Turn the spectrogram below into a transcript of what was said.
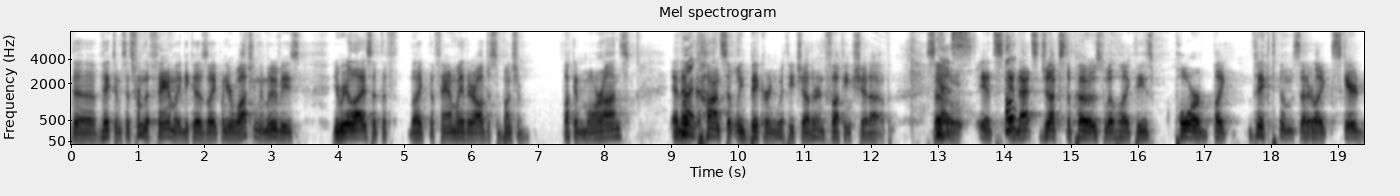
the victims. It's from the family because like when you're watching the movies, you realize that the like the family they're all just a bunch of fucking morons, and they're Right. constantly bickering with each other and fucking shit up. So Yes. it's Oh. and that's juxtaposed with like these poor like victims that are like scared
